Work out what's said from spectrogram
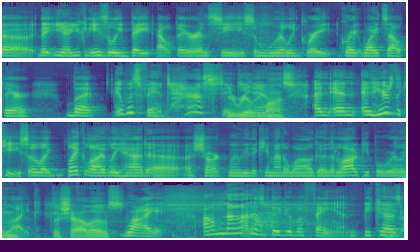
Uh, that you know you can easily bait out there and see some really great great whites out there. But it was fantastic. It you really know? was. And and and here's the key. So like Blake Lively had a, a shark movie that came out a while ago that a lot of people really Mm. like. The Shallows. Right. I'm not as big of a fan because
